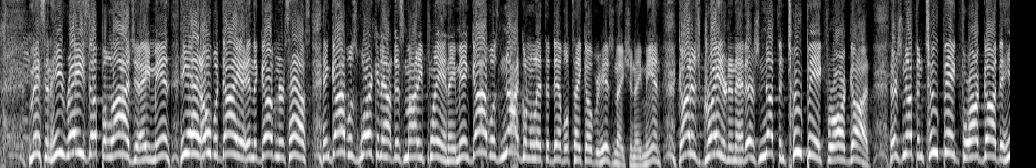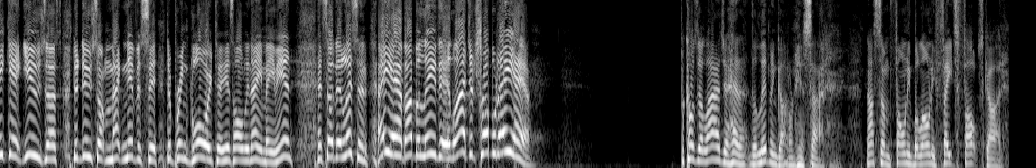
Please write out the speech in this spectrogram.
Listen, he raised up Elijah, amen. He had Obadiah in the governor's house, and God was working out this mighty plan. Amen. God was not going to let the devil take over his nation. Amen. God is greater than that. There's nothing too big for our God. There's nothing too big for our God that he can't use us to do something magnificent to bring glory to his holy name. Amen. And so then listen, Ahab, I believe that Elijah troubled Ahab because Elijah had the living God on his side, not some phony baloney, fate's false God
